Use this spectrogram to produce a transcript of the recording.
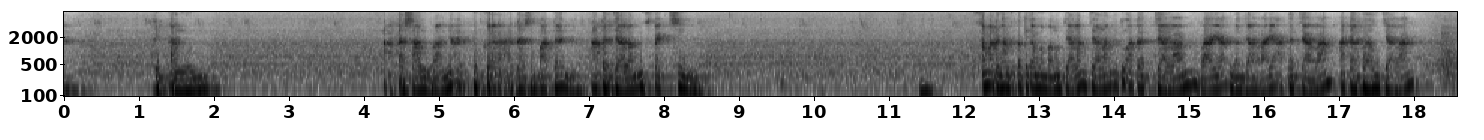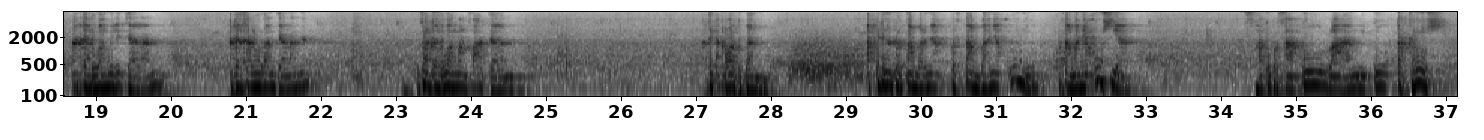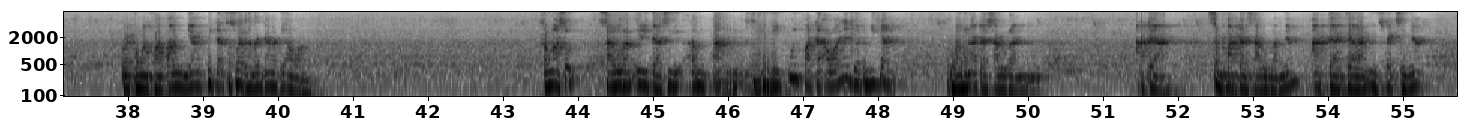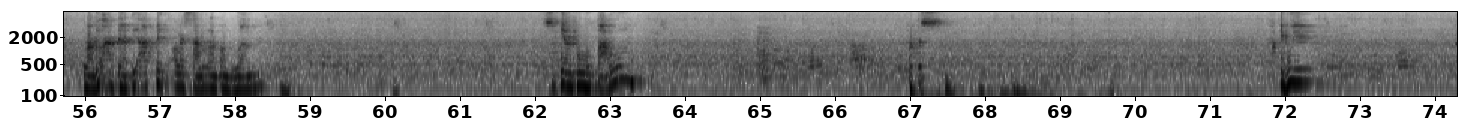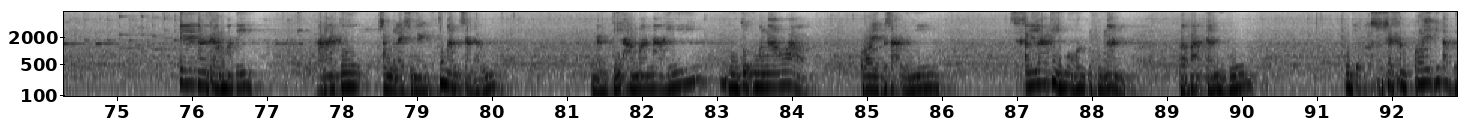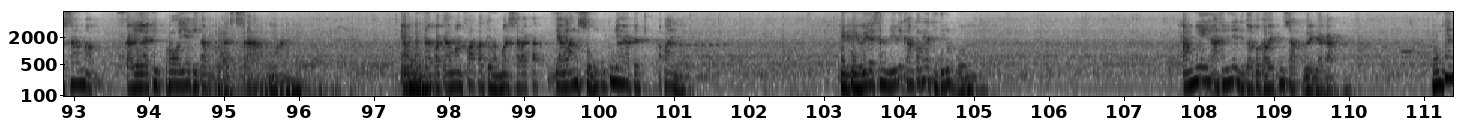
dibangun ada salurannya juga ada sempadannya, ada jalan inspeksinya. Sama dengan ketika membangun jalan, jalan itu ada jalan raya dengan jalan raya, ada jalan, ada bahu jalan, ada ruang milik jalan, ada saluran jalannya, itu ada ruang manfaat jalan. Ketika awal dibangun, Tapi dengan bertambahnya bertambahnya umur, bertambahnya usia, satu persatu lahan itu tergerus oleh pemanfaatan yang tidak sesuai dengan rencana di awal. Termasuk saluran irigasi rentang ini pun pada awalnya juga demikian. Membangun ada saluran, ada sempadan salurannya, ada jalan inspeksinya, lalu ada diapit oleh saluran pembuangnya. Sekian puluh tahun Ibu hormati, karena itu wilayah sungai Cimanuk Sandaru dan diamanahi untuk mengawal proyek besar ini. Sekali lagi mohon dukungan Bapak dan Ibu untuk kesuksesan proyek kita bersama. Sekali lagi proyek kita bersama yang mendapatkan manfaat adalah masyarakat yang langsung itu yang ada apa ini? BBW sendiri kantornya di Cirebon. Kami aslinya juga pegawai pusat di Jakarta. Mungkin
